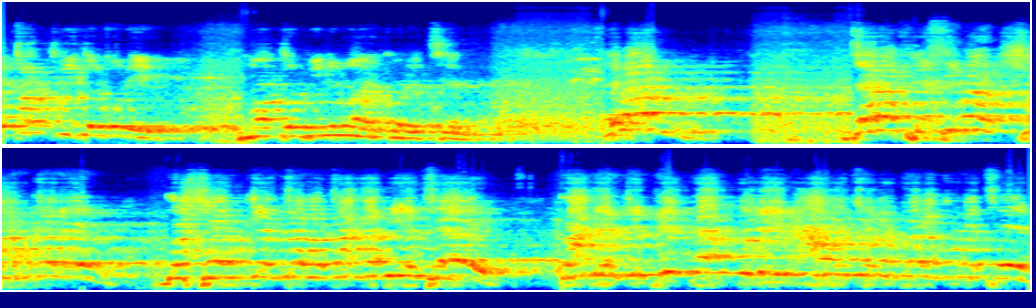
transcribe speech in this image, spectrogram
একত্রিত করে মত বিনিময় করেছেন। এবং যারা বেশিরভাগ সরকারের দোষকে যারা টাকা দিয়েছে তাদেরকে বৃন্দাঙ্গুলির আলোচনা তারা করেছেন।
